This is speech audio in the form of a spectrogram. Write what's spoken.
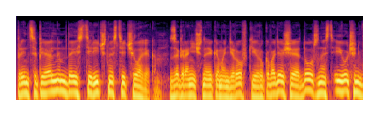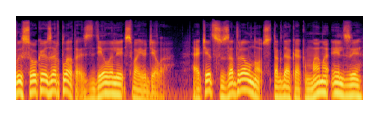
принципиальным до истеричности человеком. Заграничные командировки, руководящая должность и очень высокая зарплата сделали свое дело. Отец задрал нос, тогда как мама Эльзы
